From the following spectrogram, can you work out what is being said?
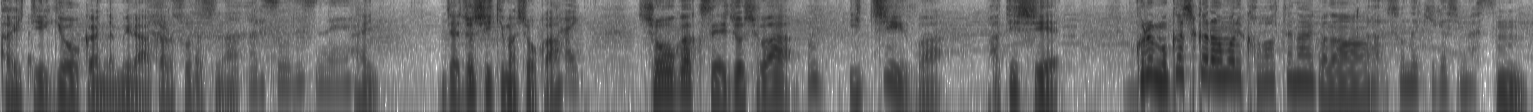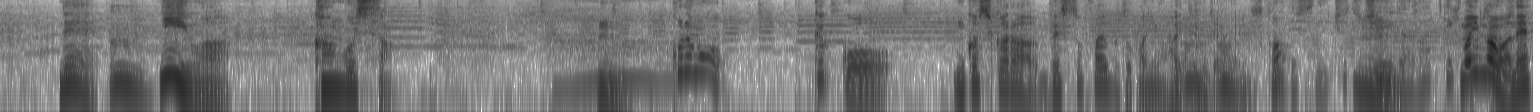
IT 業界の未来明るそうですね。明るそうですね。はい。じゃあ女子いきましょうか。はい、小学生女子は1位はパティシエ。これ昔からあまり変わってないかな。あ、そんな気がします。うん、で、うん、2位は看護師さん。うん、これも結構昔からベスト5とかには入ってるんじゃないですか？そうですね。ちょっと順位が上がってきまあ今はね、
